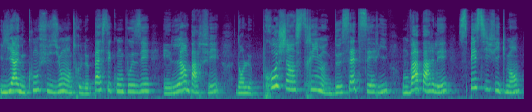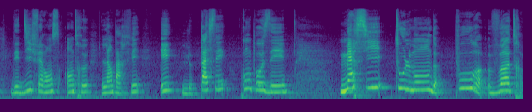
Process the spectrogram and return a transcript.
il y a une confusion entre le passé composé et l'imparfait. Dans le prochain stream de cette série, on va parler spécifiquement des différences entre l'imparfait et le passé composé. Merci tout le monde pour votre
